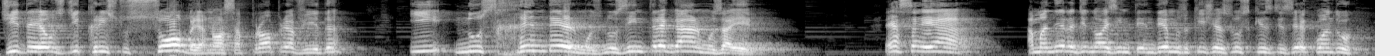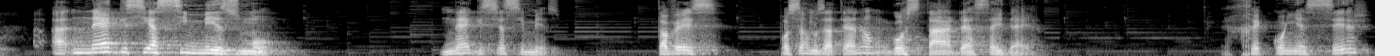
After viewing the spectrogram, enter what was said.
de Deus, de Cristo sobre a nossa própria vida e nos rendermos, nos entregarmos a Ele. Essa é a, a maneira de nós entendermos o que Jesus quis dizer quando ah, negue-se a si mesmo negue-se a si mesmo. Talvez possamos até não gostar dessa ideia. Reconhecer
